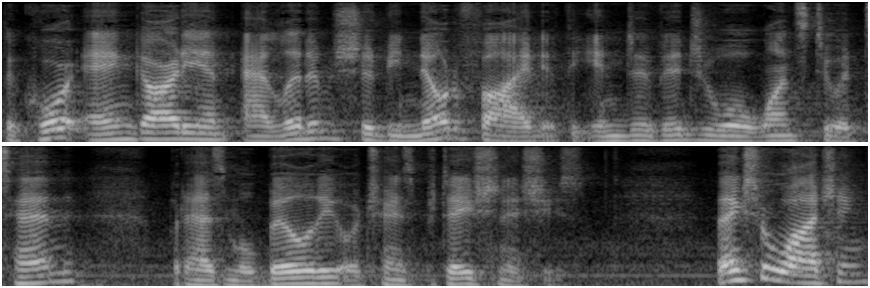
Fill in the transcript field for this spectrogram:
The court and guardian ad litem should be notified if the individual wants to attend but has mobility or transportation issues. Thanks for watching.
